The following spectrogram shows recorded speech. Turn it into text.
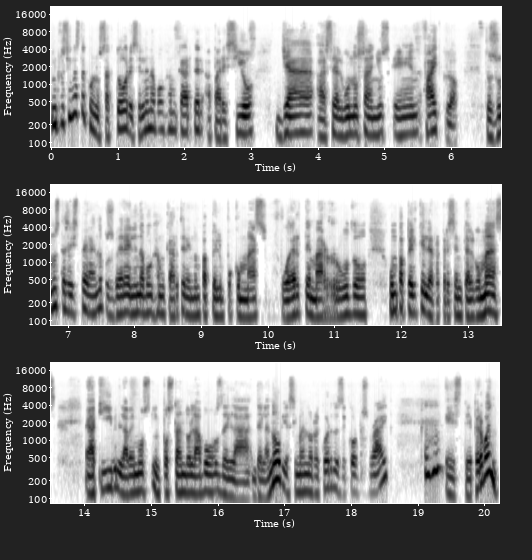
Inclusive hasta con los actores. Elena Bonham Carter apareció ya hace algunos años en Fight Club entonces uno está esperando pues ver a Elena Bonham Carter en un papel un poco más fuerte, más rudo, un papel que le represente algo más. Aquí la vemos impostando la voz de la, de la novia, si mal no recuerdo, es de Corpse Bride. Este, pero bueno,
